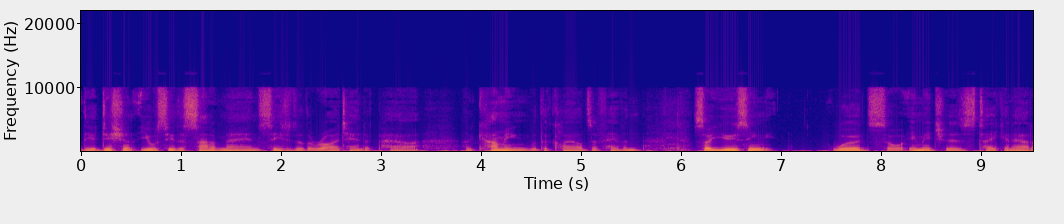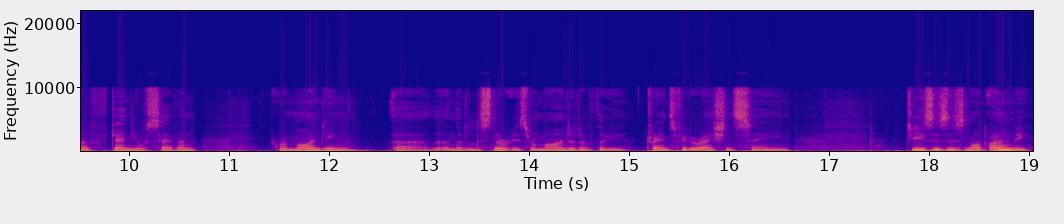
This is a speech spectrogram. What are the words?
the addition. You will see the Son of Man seated at the right hand of power and coming with the clouds of heaven. So using words or images taken out of Daniel seven, reminding uh, and the listener is reminded of the transfiguration scene. Jesus is not only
